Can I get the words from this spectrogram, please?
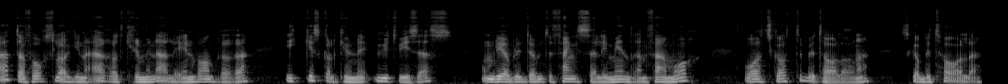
Et av forslagene er at kriminelle innvandrere ikke skal kunne utvises om de har blitt dømt til fengsel i mindre enn fem år, og at skattebetalerne skal betale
